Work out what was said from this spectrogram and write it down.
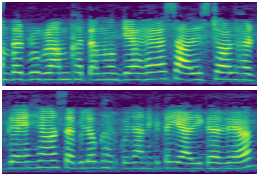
यहाँ पर प्रोग्राम ख़त्म हो गया है, सारे स्टॉल हट गए हैं और सभी लोग घर को जाने की तैयारी कर रहे हैं अब।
